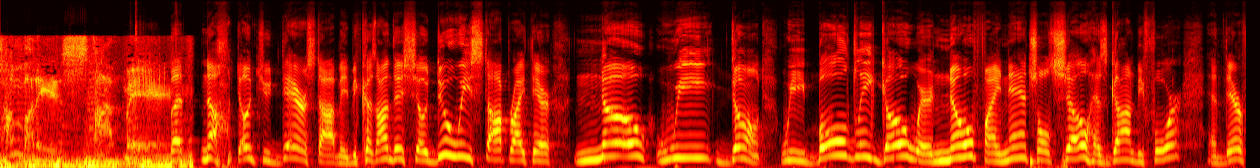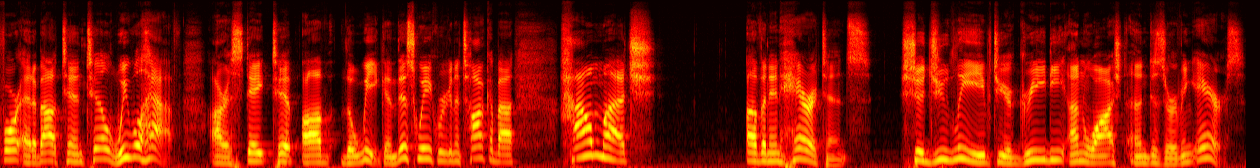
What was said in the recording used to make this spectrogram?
Somebody stop me! But no, don't you dare stop me because on this show, do we stop right there? No, we don't. We boldly go where no financial show has gone before, and therefore, at about 10 till, we will have our estate tip of the week. And this week, we're going to talk about how much of an inheritance should you leave to your greedy, unwashed, undeserving heirs?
